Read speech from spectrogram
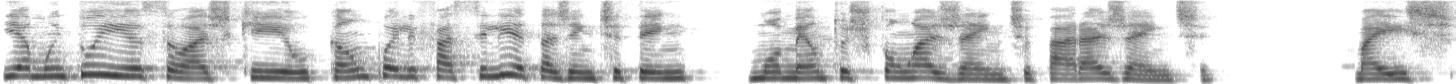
E é muito isso. Eu acho que o campo ele facilita a gente ter momentos com a gente, para a gente. Mas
